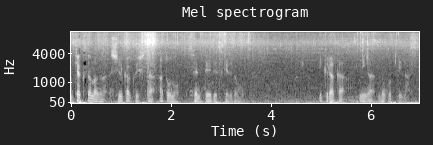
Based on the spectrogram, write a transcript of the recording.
お客様が収穫した後の剪定ですけれどもいくらか実が残っています。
